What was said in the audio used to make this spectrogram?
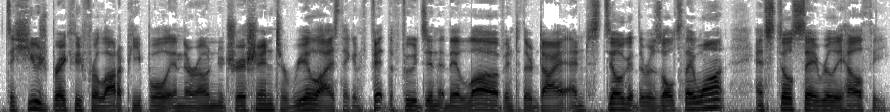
It's a huge breakthrough for a lot of people in their own nutrition to realize they can fit the foods in that they love into their diet and still get the results they want and still stay really healthy.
